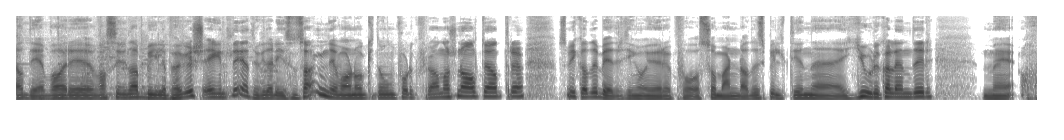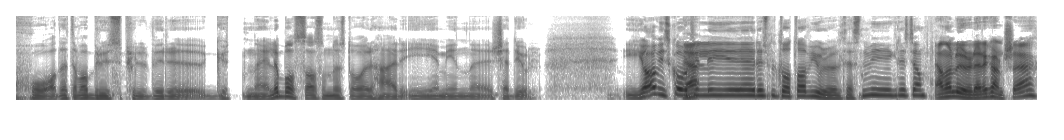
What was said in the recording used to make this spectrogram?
ja, det var eh, Vazelina Bilepuggers, egentlig. Jeg tror ikke det er de som sang. Det var nok noen folk fra Nationaltheatret som ikke hadde bedre ting å gjøre på sommeren da de spilte inn eh, julekalender. med H. Dette var Bruspulverguttene, eller Bossa som det står her i min eh, schedule. Ja, vi skal over Ja. til resultatet av juleøltesten, vi, Christian. Ja, nå lurer dere kanskje.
